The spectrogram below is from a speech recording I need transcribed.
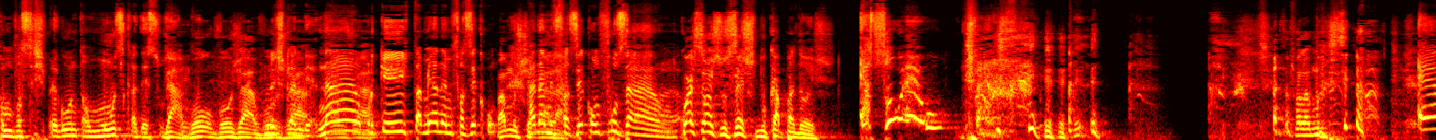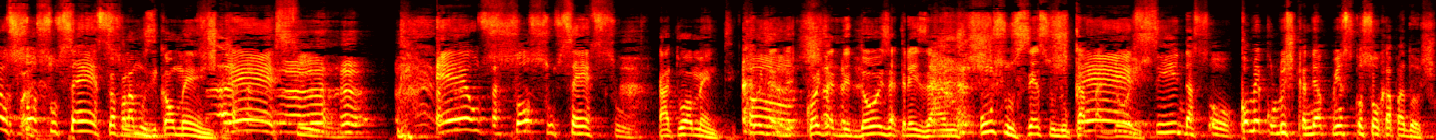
Como vocês perguntam, música de sucesso. Já, vou, vou já, vou já. Vou Não, já. porque isso também anda a me fazer, com, anda a me fazer confusão. Quais são os sucessos do K2? É sou eu. Só falar música. Eu sou sucesso. Só falar musicalmente. Esquece. Eu sou sucesso. Atualmente. Coisa de, coisa de dois a três anos. Um sucesso do K2. Esquece, ainda sou. Como é que o Luiz Candé conhece que eu sou capa 2?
